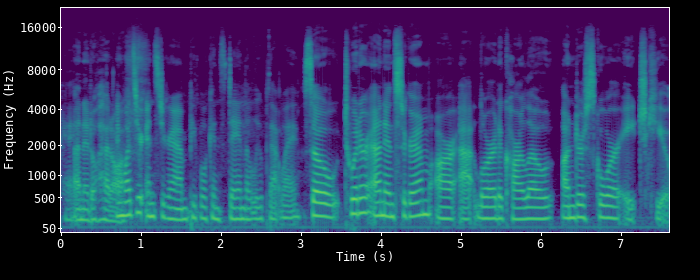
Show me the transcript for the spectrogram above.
Okay. and it'll head off. And what's your Instagram? People can stay in the loop that way. So Twitter and Instagram are at Lora DiCarlo underscore HQ.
